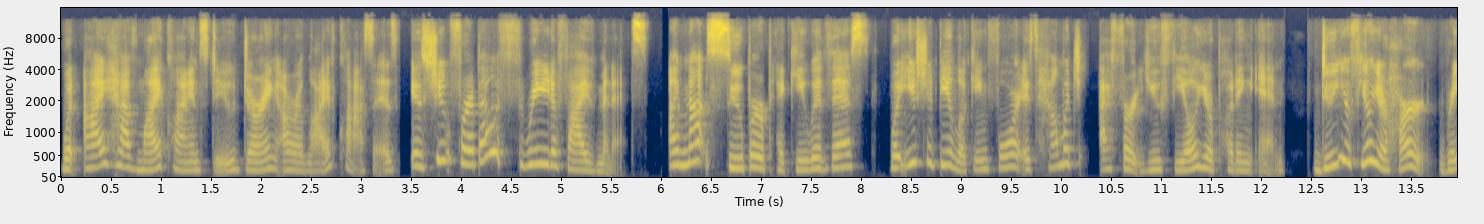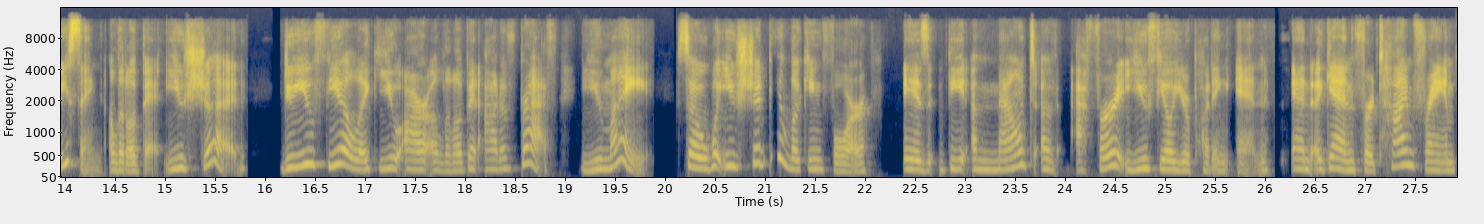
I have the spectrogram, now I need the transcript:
what I have my clients do during our live classes is shoot for about three to five minutes. I'm not super picky with this. What you should be looking for is how much effort you feel you're putting in. Do you feel your heart racing a little bit? You should. Do you feel like you are a little bit out of breath? You might. So, what you should be looking for is the amount of effort you feel you're putting in. And again, for time frame,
